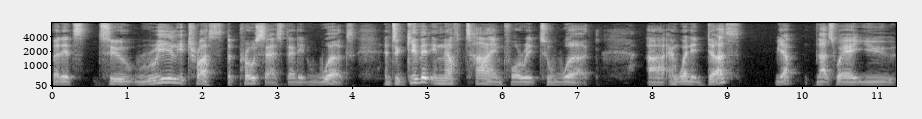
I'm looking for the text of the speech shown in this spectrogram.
but it's to really trust the process that it works and to give it enough time for it to work uh, and when it does, yep, that's where you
